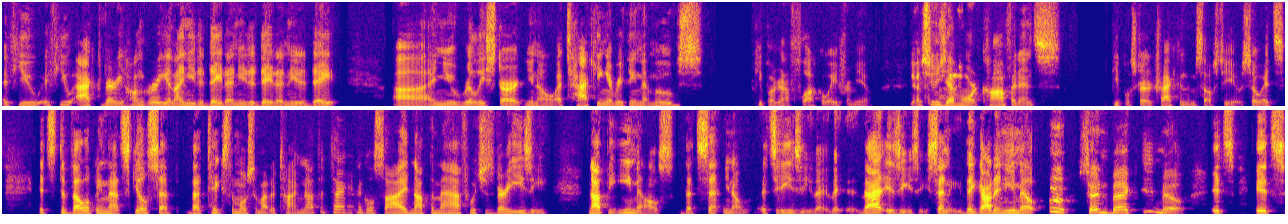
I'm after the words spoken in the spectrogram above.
If you if you act very hungry and i need a date i need a date i need a date uh, and you really start you know attacking everything that moves people are going to flock away from you. Yeah, as soon as you have more confidence people start attracting themselves to you. So it's it's developing that skill set that takes the most amount of time not the technical side not the math which is very easy not the emails that sent you know it's easy that, that is easy send they got an email oh, send back email. It's it's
